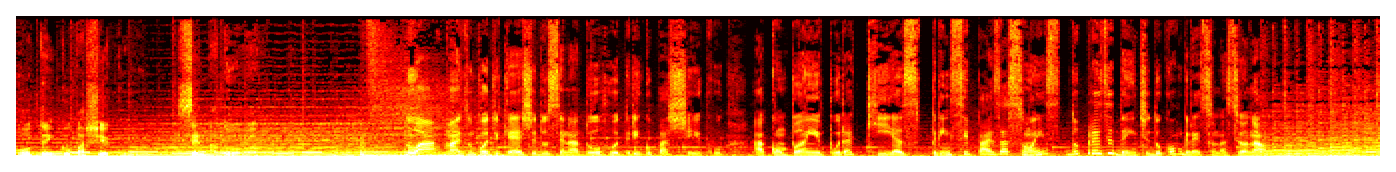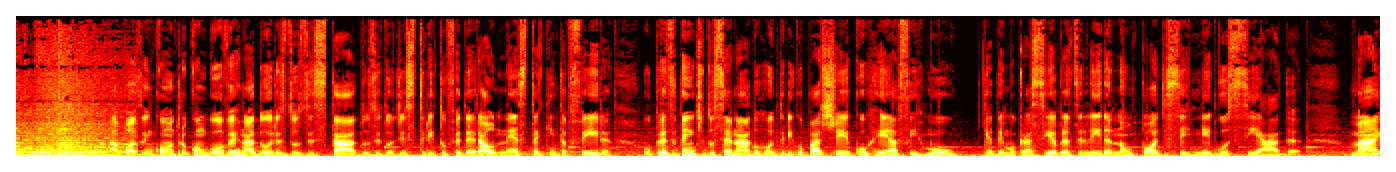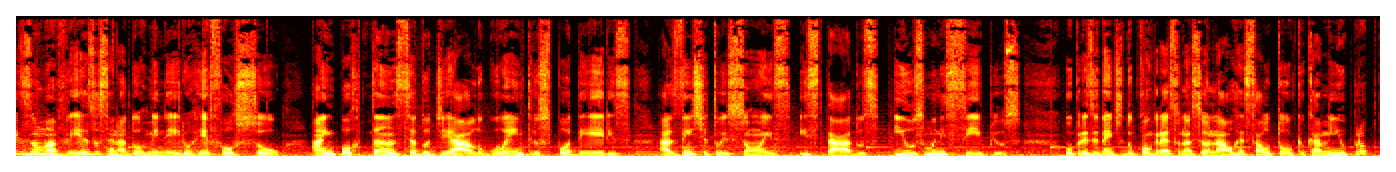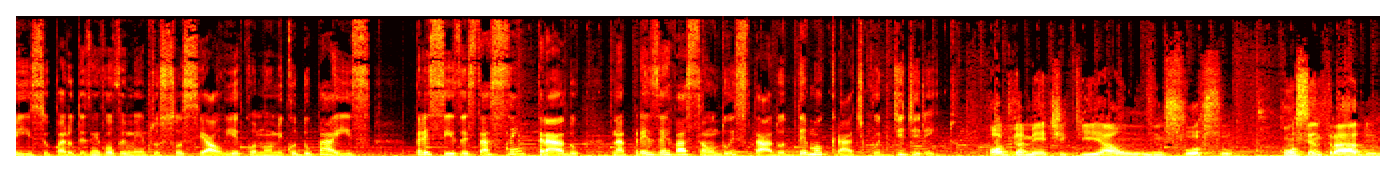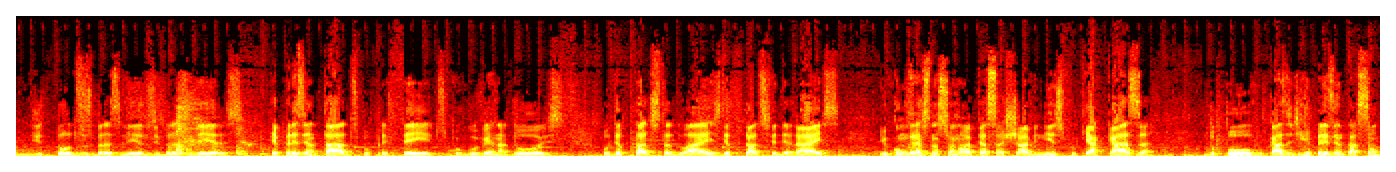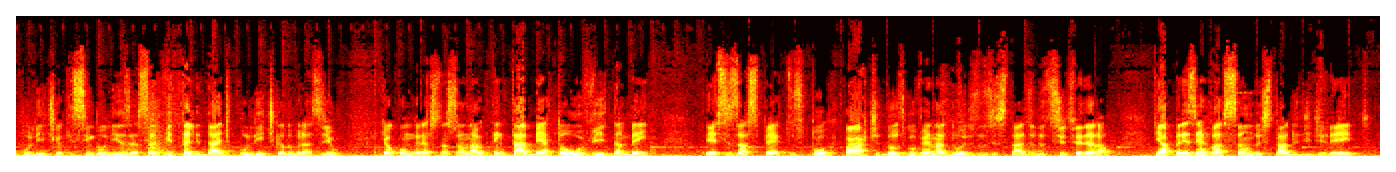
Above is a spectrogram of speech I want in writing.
Rodrigo Pacheco, senador. No ar, mais um podcast do senador Rodrigo Pacheco. Acompanhe por aqui as principais ações do presidente do Congresso Nacional. Após encontro com governadores dos estados e do Distrito Federal nesta quinta-feira, o presidente do Senado, Rodrigo Pacheco, reafirmou que a democracia brasileira não pode ser negociada. Mais uma vez, o senador mineiro reforçou a importância do diálogo entre os poderes, as instituições, estados e os municípios. O presidente do Congresso Nacional ressaltou que o caminho propício para o desenvolvimento social e econômico do país precisa estar centrado na preservação do Estado democrático de direito. Obviamente que há um esforço concentrado de todos os brasileiros e brasileiras, representados por prefeitos, por governadores, por deputados estaduais, deputados federais. E o Congresso Nacional é peça-chave nisso, porque é a casa do povo, casa de representação política que simboliza essa vitalidade política do Brasil, que é o Congresso Nacional, que tem que estar aberto a ouvir também esses aspectos por parte dos governadores dos estados e do Distrito Federal, que é a preservação do Estado de Direito,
